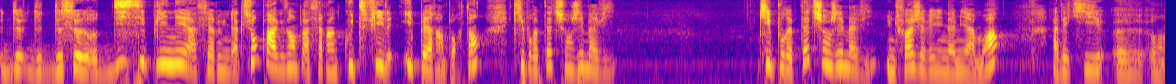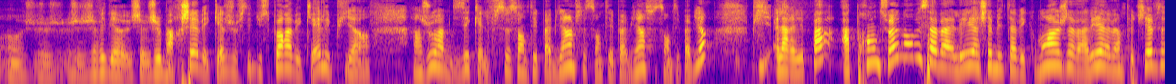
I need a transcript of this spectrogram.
de, se discipliner à faire une action, par exemple, à faire un coup de fil hyper important, qui pourrait peut-être changer ma vie. Qui pourrait peut-être changer ma vie. Une fois, j'avais une amie à moi, avec qui euh, je, je, je, marchais avec elle, je faisais du sport avec elle, et puis un, un jour elle me disait qu'elle se sentait pas bien, elle se sentait pas bien, elle se sentait pas bien, puis elle n'arrivait pas à prendre, tu vois, non mais ça va aller, Hachem est avec moi, je vais aller, elle avait un peu de fièvre,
